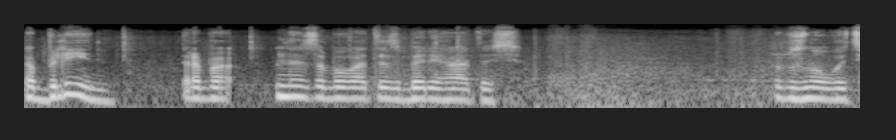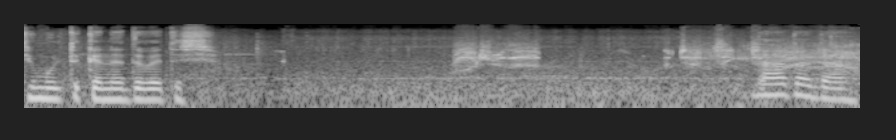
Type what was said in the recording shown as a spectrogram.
Та блін, треба не забувати зберігатись. Щоб знову ці мультики не дивитись. Да-да-да.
